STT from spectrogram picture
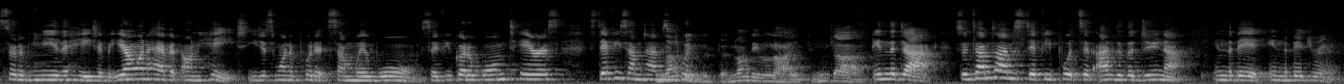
sort of near the heater, but you don't want to have it on heat. You just want to put it somewhere warm. So if you've got a warm terrace, Steffi sometimes Not put in, the, not in light, in dark. in the dark. So sometimes Steffi puts it under the doona in the bed, in the bedroom,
